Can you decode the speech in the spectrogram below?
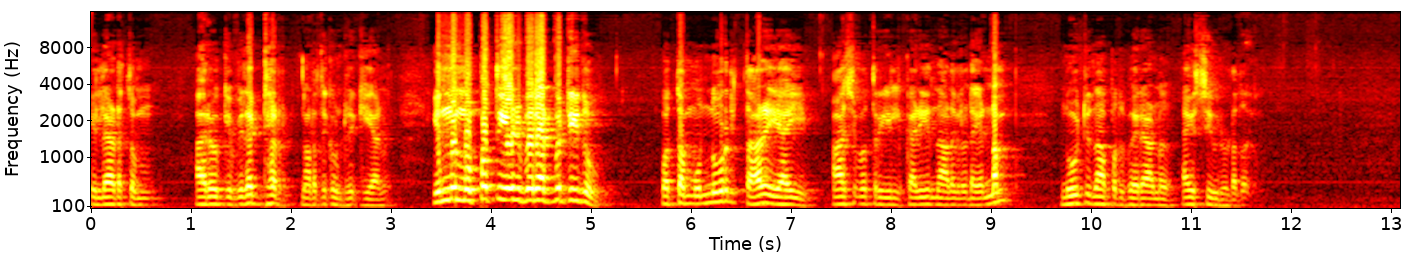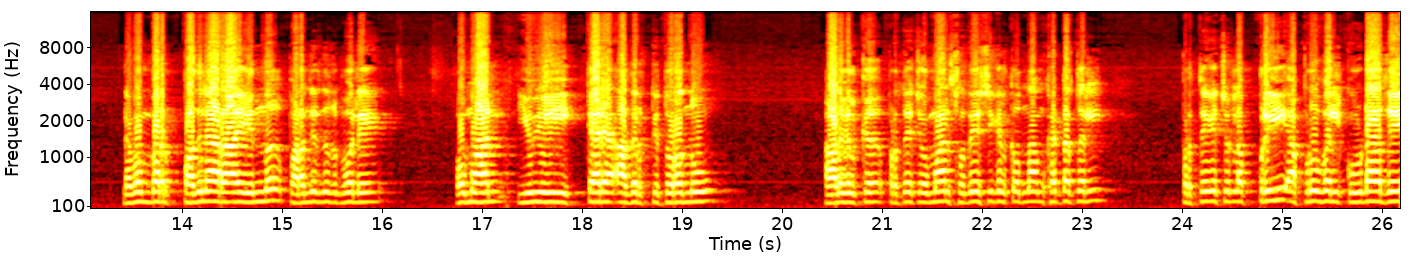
എല്ലായിടത്തും ആരോഗ്യ വിദഗ്ധർ നടത്തിക്കൊണ്ടിരിക്കുകയാണ്. ഇന്നും മുപ്പത്തിയേഴ് പേരെ അഡ്മിറ്റ് ചെയ്തു. മൊത്തം മുന്നൂറിൽ താഴെയായി ആശുപത്രിയിൽ കഴിയുന്ന ആളുകളുടെ എണ്ണം നൂറ്റി നാൽപ്പത് പേരാണ് ഐ സിയുവിലുള്ളത് നവംബർ പതിനാറായി ഇന്ന് പറഞ്ഞിരുന്നതുപോലെ ഒമാൻ യു എ കര അതിർത്തി തുറന്നു. ആളുകൾക്ക് പ്രത്യേകിച്ച് ഒമാൻ സ്വദേശികൾക്ക് ഒന്നാം ഘട്ടത്തിൽ പ്രത്യേകിച്ചുള്ള പ്രീ അപ്രൂവൽ കൂടാതെ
